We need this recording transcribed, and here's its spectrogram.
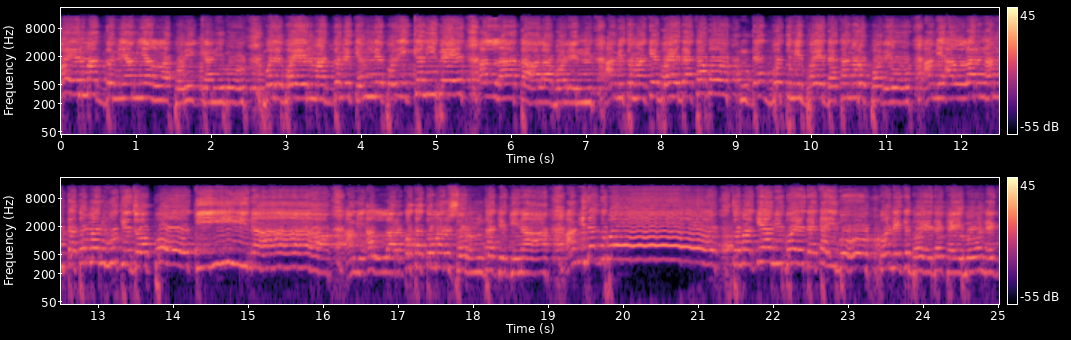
ভয়ের মাধ্যমে আমি আল্লাহ পরীক্ষা নিব। বলে, ভয়ের মাধ্যমে কেমনে পরীক্ষা নিবে? আল্লাহ তাআলা বলেন, আমি তোমাকে ভয় দেখাবো। দেখব তুমি ভয় দেখানোর পরেও আমি আল্লাহর নামটা তোমার মুখে জপ কি না? আমি আল্লাহর কথা তোমার স্মরণ থাকে কিনা আমি দেখব তোমাকে আমি ভয় দেখাইবো, অনেক ভয় দেখাইবো, অনেক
